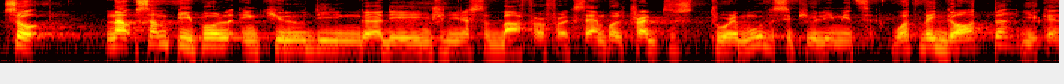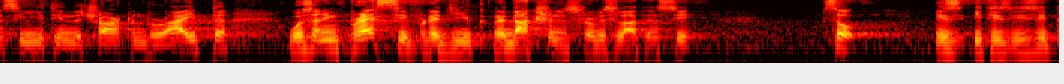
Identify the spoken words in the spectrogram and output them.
So now, some people, including uh, the engineers at Buffer, for example, tried to, to, remove CPU limits. What they got, you can see it in the chart on the right, was an impressive redu reduction in service latency. So is it, is, is it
